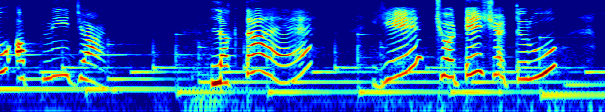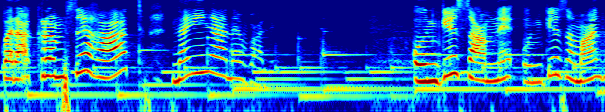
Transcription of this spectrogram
बचाऊं अपनी जान। लगता है ये छोटे शत्रु पराक्रम से हाथ नहीं आने वाले। उनके सामने, उनके समान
